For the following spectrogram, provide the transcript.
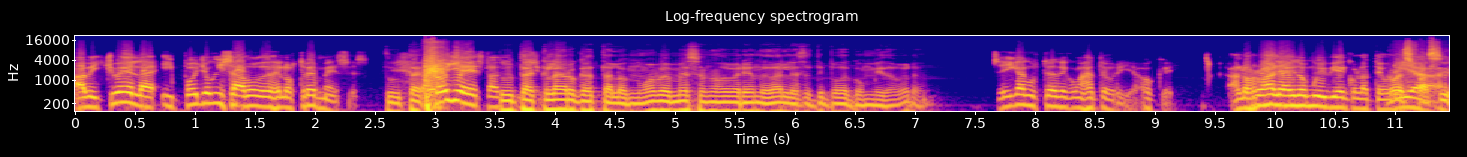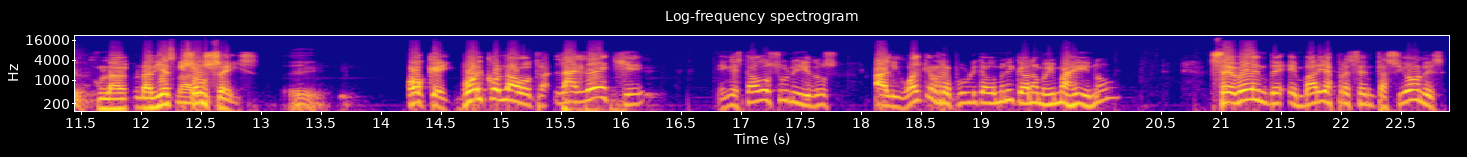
habichuela y pollo guisado desde los tres meses. Tú estás, Pero oye esta, tú estás claro que hasta los nueve meses no deberían de darle ese tipo de comida, ¿verdad? sigan ustedes con esa teoría. Ok. A los rojas le ha ido muy bien con la teoría. es fácil. Con la, la 10, Claro. son seis. Ok, voy con la otra. La leche en Estados Unidos, al igual que en República Dominicana, me imagino, se vende en varias presentaciones.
